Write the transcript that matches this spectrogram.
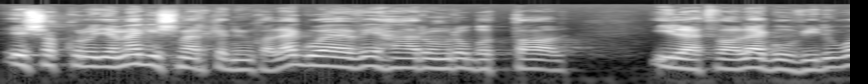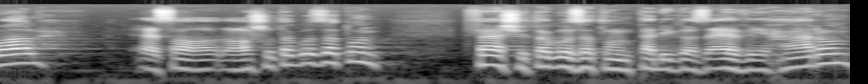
És akkor ugye megismerkedünk a Lego LV3 robottal, illetve a Lego Viduval, ez az alsó tagozaton, felső tagozaton pedig az LV3,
